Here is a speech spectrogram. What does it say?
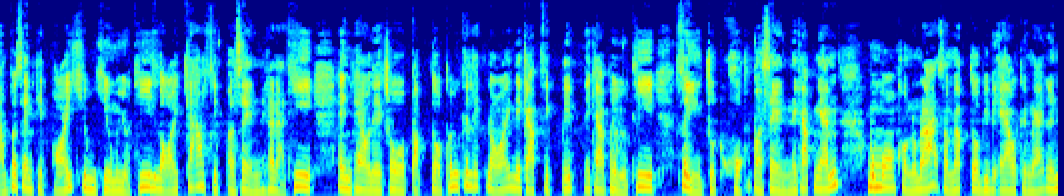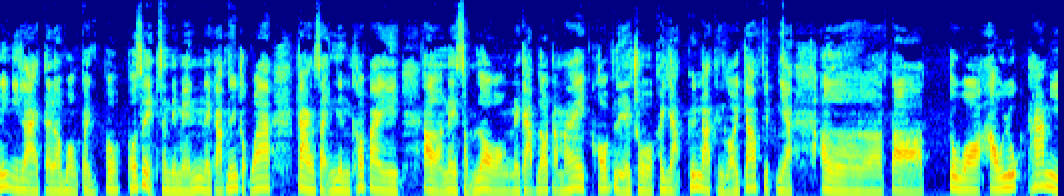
3%ผิด point QQ มาอยู่ที่ 190%ในขณะที่ NPL Ratio ปรับตัวเพิ่มขึ้นเล็กน้อยนะครับ10ปิ๊บนะครับมาอยู่ที่ 4.6%นะครับงั้นมุมมองของนุมระสำหรับตัว BBL ถึงแม้ earning in line แต่เรามองเป็น positive sentiment นะครับเนื่องจากว่าการใส่เงินเข้าไปในสำรองนะครับแล้วทำให้ cost ratio ขยับขึ้นมาถึง 190 เนี่ยเอ่อต่อ ตัวเอาลุกถ้ามี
